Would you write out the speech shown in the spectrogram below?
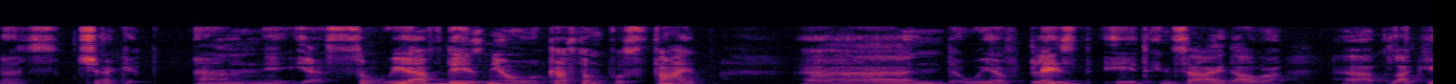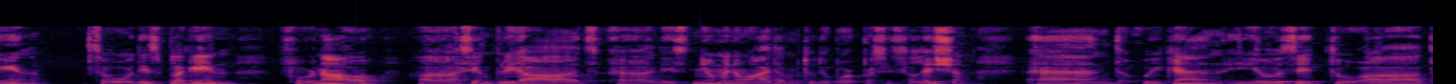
let's check it. And yes so we have this new custom post type and we have placed it inside our uh, plugin. So this plugin for now uh, simply add uh, this new menu item to the WordPress installation and we can use it to add,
